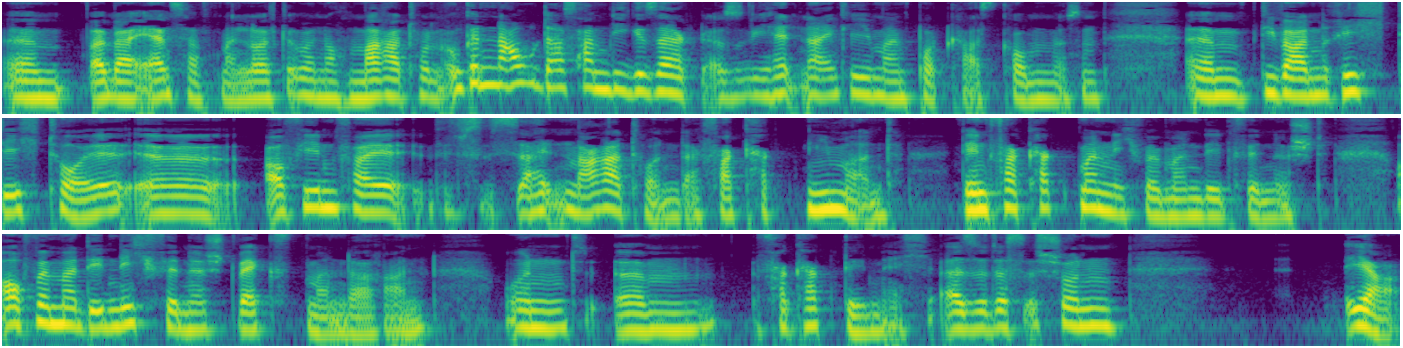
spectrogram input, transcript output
ähm, weil mal ernsthaft, man läuft immer noch Marathon und genau das haben die gesagt, also die hätten eigentlich in meinen Podcast kommen müssen. Ähm, die waren richtig toll, äh, auf jeden Fall, es ist halt ein Marathon, da verkackt niemand. Den verkackt man nicht, wenn man den finisht. Auch wenn man den nicht finisht, wächst man daran und ähm, verkackt den nicht. Also das ist schon, ja,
